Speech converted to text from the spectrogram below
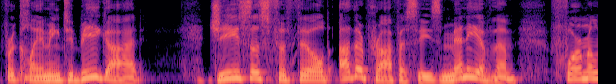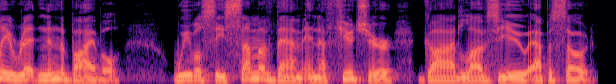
for claiming to be God. Jesus fulfilled other prophecies, many of them formerly written in the Bible. We will see some of them in a future God Loves You episode.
